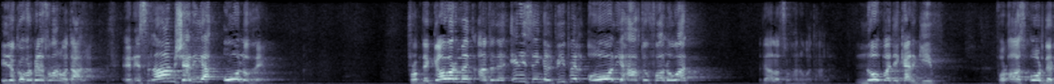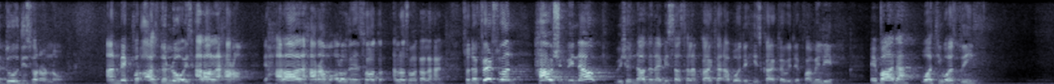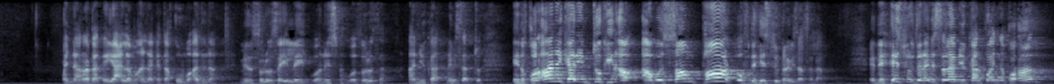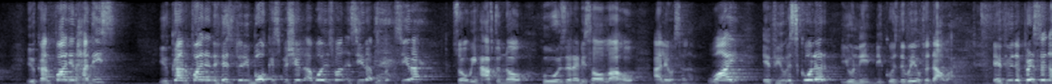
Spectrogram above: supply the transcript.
It's a kufr billah subhanahu wa ta'ala. In Islam, Sharia, all of them. From the government the, any single people, all you have to follow what? The Allah subhanahu wa ta'ala. Nobody can give for us order, do this one or no. And make for us the law is halal and haram. The halal and haram, all of them is Allah subhanahu wa ta'ala. So the first one, how should we know? We should know the Nabi sallallahu alayhi wa character about his character with the family. Ibadah, what he was doing. إن ربك يعلم أنك تقوم أدنى من ثلثي الليل ونصفه وثلثه and you can Nabi Sallallahu- in the Quran Kareem talking about some part of the history of the Nabi Sallallahu in the history of the Nabi Sallallahu you can find in the Quran you can find in Hadith you can find in the history book special about this one so we have to know who is the Nabi Sallallahu Alaihi Wasallam why if you a scholar you need because the way of the da'wah if you the person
